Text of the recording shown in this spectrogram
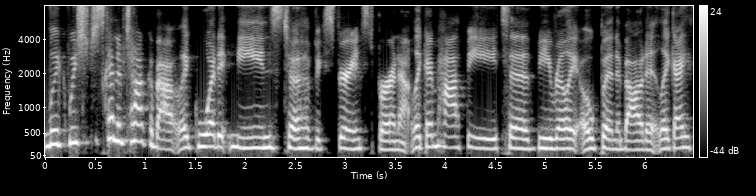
like we should just kind of talk about like what it means to have experienced burnout. Like I'm happy to be really open about it. Like I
